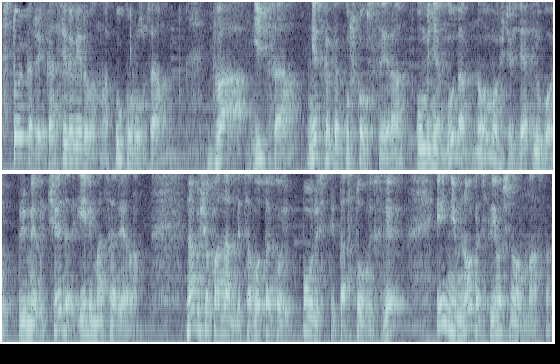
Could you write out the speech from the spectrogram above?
Столько же консервированного кукуруза, два яйца, несколько кусков сыра. У меня гуда, но вы можете взять любой. К примеру, чеддер или моцарелла. Нам еще понадобится вот такой пористый тостовый хлеб и немного сливочного масла.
